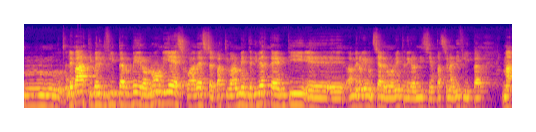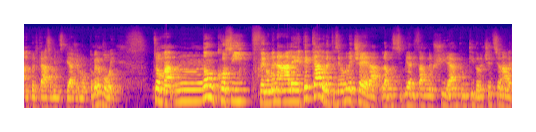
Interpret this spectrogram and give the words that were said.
Mm, le parti, quelle di flipper vero, non riescono ad essere particolarmente divertenti, eh, a meno che non siate probabilmente dei grandissimi appassionati di flipper, ma in quel caso mi dispiace molto per voi. Insomma, mh, mm, non così fenomenale. Peccato perché secondo me c'era la possibilità di farne uscire anche un titolo eccezionale.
